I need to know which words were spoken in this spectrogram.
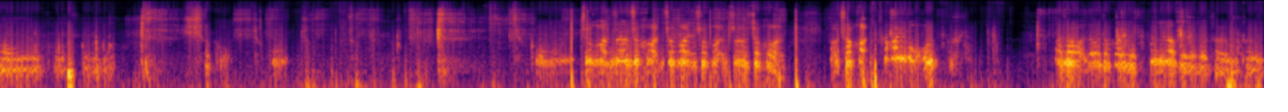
마음으로 보여주는 저거 저거 저거 저거 이거 어, 아 잠깐 잠깐 잠깐 이거 폰이나 보는 거잘 못하는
